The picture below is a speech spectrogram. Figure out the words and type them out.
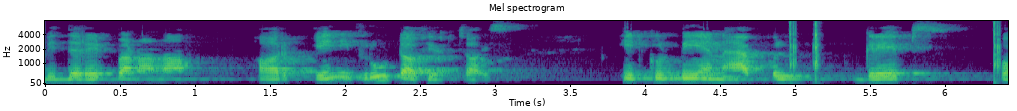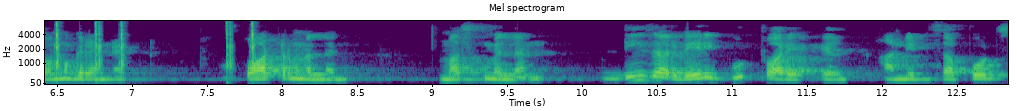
with the red banana or any fruit of your choice. It could be an apple, grapes, pomegranate, watermelon, muskmelon. These are very good for your health and it supports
